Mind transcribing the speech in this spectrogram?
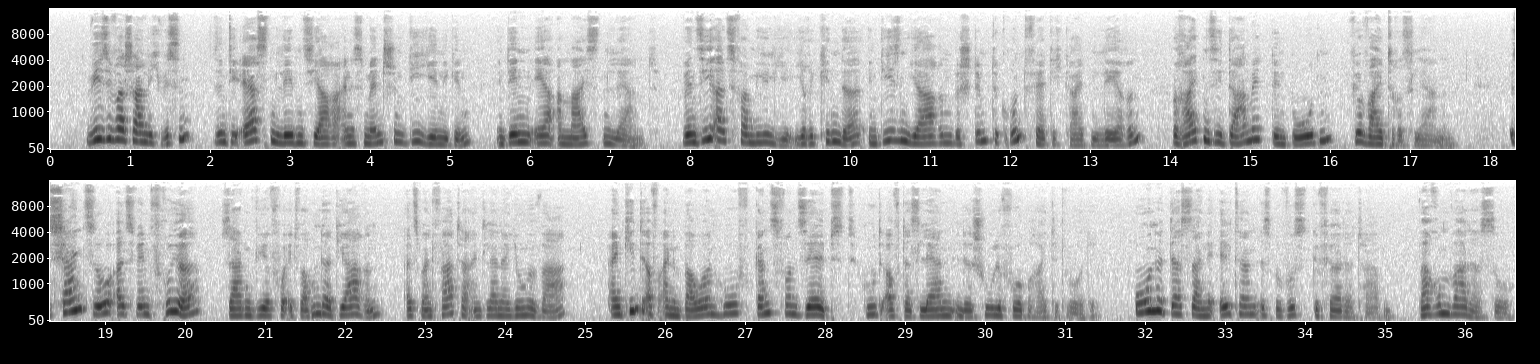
Wie Sie wahrscheinlich wissen, sind die ersten Lebensjahre eines Menschen diejenigen, in denen er am meisten lernt. Wenn Sie als Familie Ihre Kinder in diesen Jahren bestimmte Grundfertigkeiten lehren, bereiten Sie damit den Boden für weiteres Lernen. Es scheint so, als wenn früher sagen wir vor etwa 100 Jahren, als mein Vater ein kleiner Junge war, ein Kind auf einem Bauernhof ganz von selbst gut auf das Lernen in der Schule vorbereitet wurde, ohne dass seine Eltern es bewusst gefördert haben. Warum war das so?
